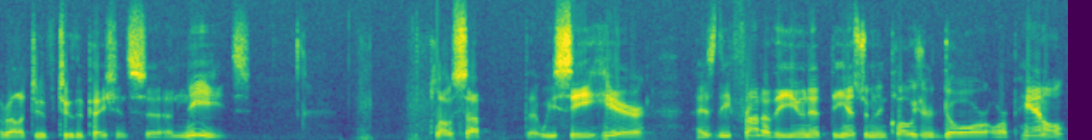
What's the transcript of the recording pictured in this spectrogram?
relative to the patient's uh, needs. Close-up that we see here as the front of the unit, the instrument enclosure door or panel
